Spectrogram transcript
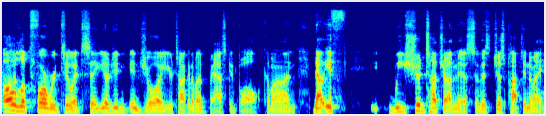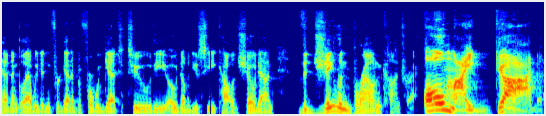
oh, look forward to it. Say you know, enjoy. You're talking about basketball. Come on. Now, if we should touch on this. So this just popped into my head. And I'm glad we didn't forget it before we get to the OWC College Showdown. The Jaylen Brown contract. Oh my god!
